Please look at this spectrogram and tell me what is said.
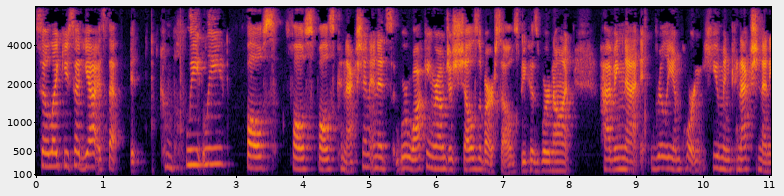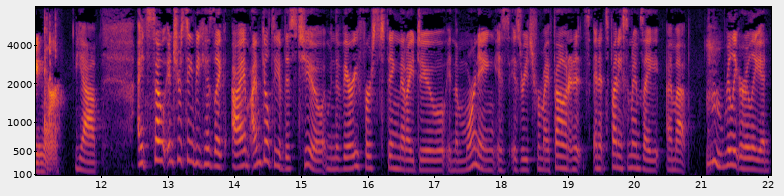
so, like you said, yeah, it's that it, completely false, false, false connection. And it's, we're walking around just shells of ourselves because we're not having that really important human connection anymore. Yeah. It's so interesting because like I'm I'm guilty of this too. I mean the very first thing that I do in the morning is is reach for my phone and it's and it's funny sometimes I I'm up really early and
